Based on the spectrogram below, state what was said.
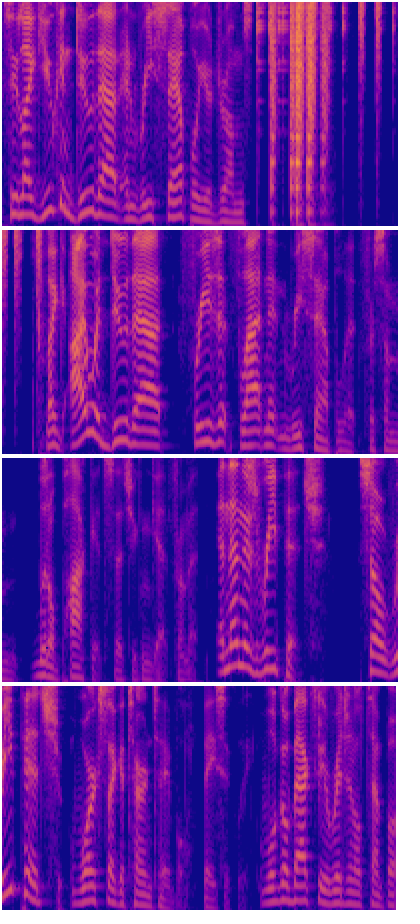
See, like you can do that and resample your drums. Like I would do that, freeze it, flatten it, and resample it for some little pockets that you can get from it. And then there's repitch. So repitch works like a turntable, basically. We'll go back to the original tempo.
